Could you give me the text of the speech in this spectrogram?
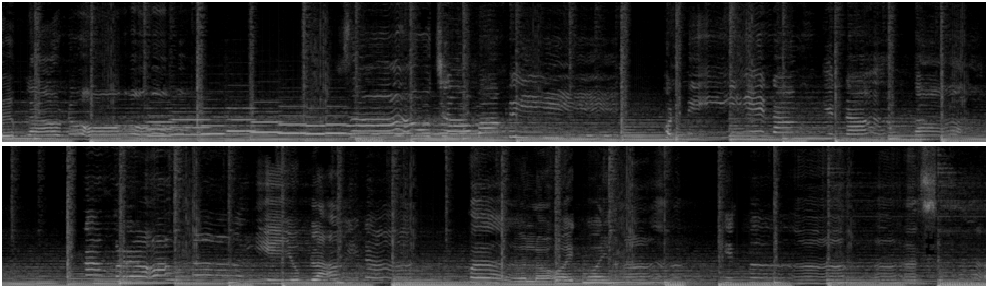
หรือเปล่าหนอสาวชาวบางรี คนนี้นั่งกินน้ำตา นั่งร้องไห้อยู่ปลายนาเมื่อลอยคอยหาคิดมาสุพ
